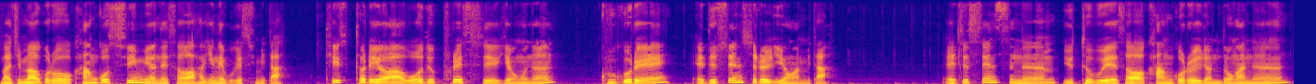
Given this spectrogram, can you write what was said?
마지막으로 광고 수익 면에서 확인해 보겠습니다. 티스토리와 워드프레스의 경우는 구글의 애드센스를 이용합니다. 애드센스는 유튜브에서 광고를 연동하는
